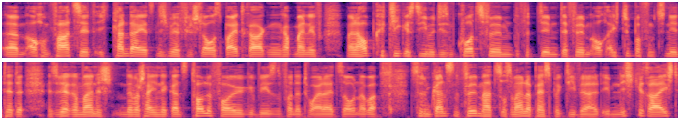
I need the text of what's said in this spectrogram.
Ähm, auch im Fazit. Ich kann da jetzt nicht mehr viel Schlaues beitragen. Hab meine, meine Hauptkritik ist die mit diesem Kurzfilm, für den der Film auch echt super funktioniert hätte. Es wäre meine, wahrscheinlich eine ganz tolle Folge gewesen von der Twilight Zone. Aber zu dem ganzen Film hat es aus meiner Perspektive halt eben nicht gereicht.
